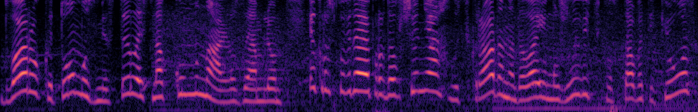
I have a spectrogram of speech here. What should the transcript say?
Два роки тому змістилась на комунальну землю. Як розповідає продавчиня, Луцькрада надала їй можливість поставити кіоск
